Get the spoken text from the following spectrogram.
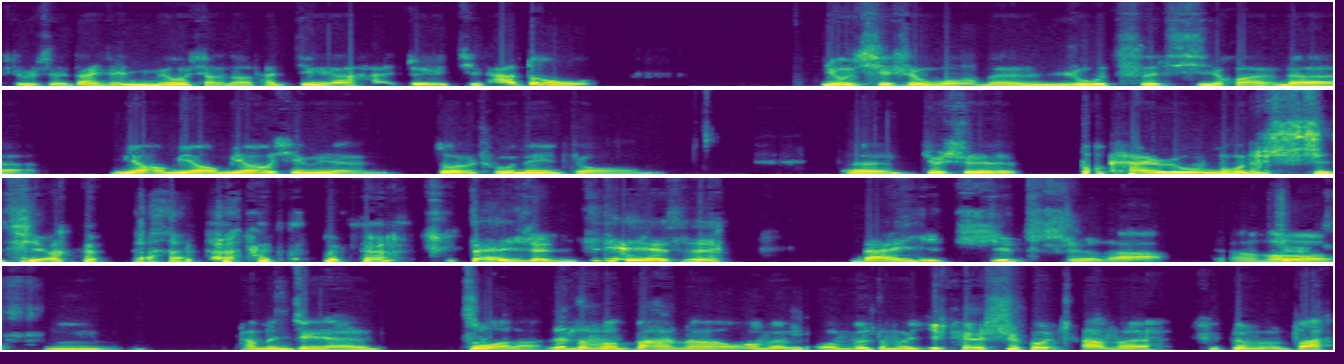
是不是？但是你没有想到，它竟然还对其他动物，尤其是我们如此喜欢的喵喵喵星人，做出那种，呃，就是不堪入目的事情，在人界也是难以启齿的。然后，嗯，他们竟然做了，那怎么办呢？我们我们怎么约束他们？怎么办？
